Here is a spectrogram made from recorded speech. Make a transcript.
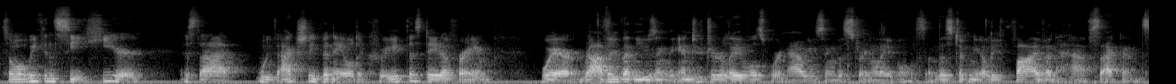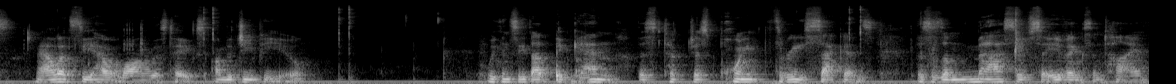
So what we can see here is that we've actually been able to create this data frame where rather than using the integer labels, we're now using the string labels. And this took nearly five and a half seconds. Now let's see how long this takes on the GPU. We can see that again, this took just 0.3 seconds. This is a massive savings in time,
